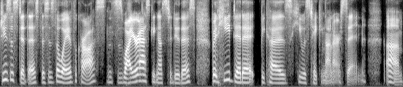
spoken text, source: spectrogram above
Jesus did this. This is the way of the cross. This is why you're asking us to do this. But he did it because he was taking on our sin. Um,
